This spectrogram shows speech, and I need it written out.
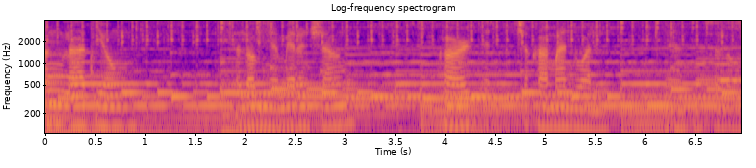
lang lahat yung sa loob niya. Meron siyang card at saka manual. Yan sa loob.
